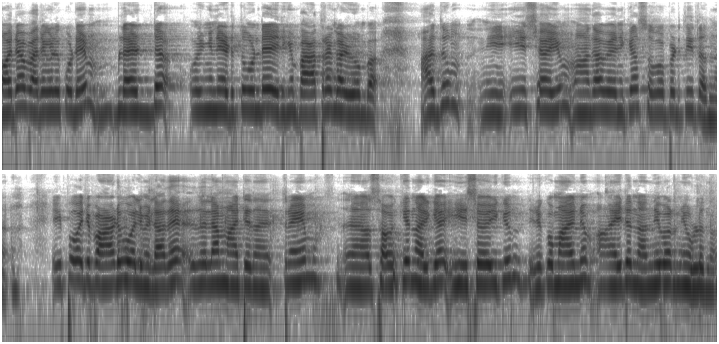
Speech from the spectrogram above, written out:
ഓരോ വരകളിൽ കൂടെയും ബ്ലഡ് ഇങ്ങനെ എടുത്തുകൊണ്ടേ ഇരിക്കും പാത്രം കഴുകുമ്പോൾ. അതും ഈശോയും മാതാവ് എനിക്ക് സുഖപ്പെടുത്തി തന്നു. ഇപ്പോൾ ഒരു പാട് പോലുമില്ലാതെ ഇതെല്ലാം മാറ്റി ഇത്രയും സൗഖ്യം നൽകിയ ഈശോയ്ക്കും തിരുക്കുമാരനും ആയിരം നന്ദി പറഞ്ഞുകൊള്ളുന്നു.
